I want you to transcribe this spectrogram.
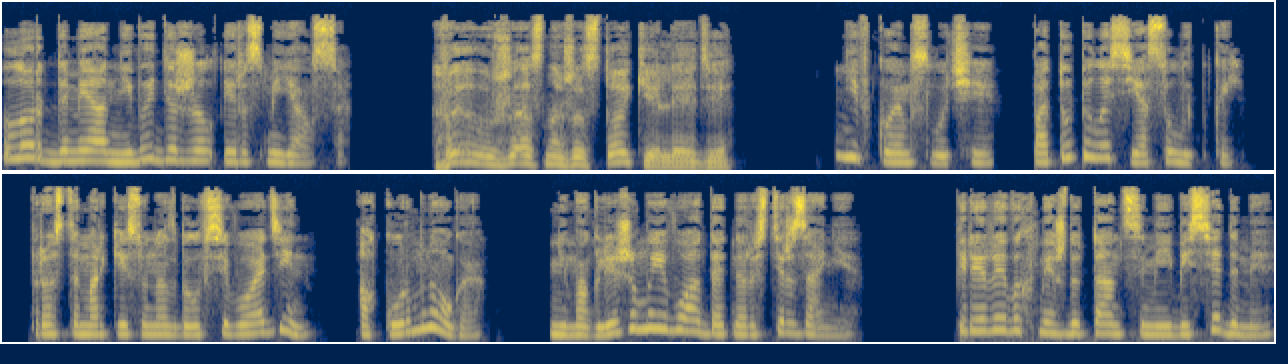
Лорд Дамиан не выдержал и рассмеялся. «Вы ужасно жестоки, леди». «Ни в коем случае», — потупилась я с улыбкой. «Просто маркиз у нас был всего один, а кур много. Не могли же мы его отдать на растерзание?» В перерывах между танцами и беседами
